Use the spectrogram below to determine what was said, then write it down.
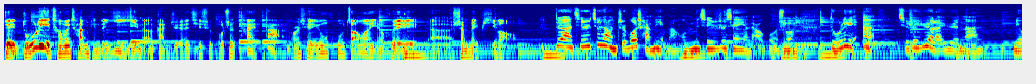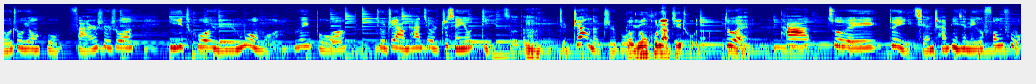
对，独立成为产品的意义呢，感觉其实不是太大，而且用户早晚也会呃审美疲劳。对啊，其实就像直播产品嘛，我们其实之前也聊过，说独立 app 其实越来越难留住用户，反而是说依托于陌陌、微博。就这样，他就是之前有底子的，就这样的直播有用户量基础的。对它作为对以前产品线的一个丰富，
